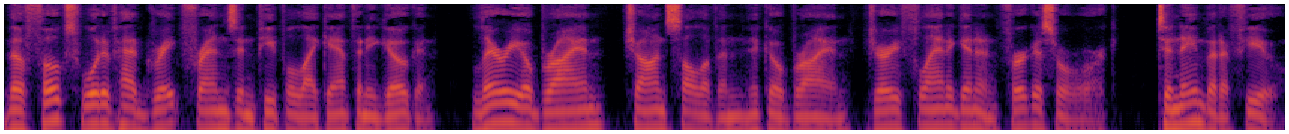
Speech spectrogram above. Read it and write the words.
the folks would have had great friends in people like Anthony Gogan, Larry O'Brien, John Sullivan, Nick O'Brien, Jerry Flanagan, and Fergus O'Rourke, to name but a few.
